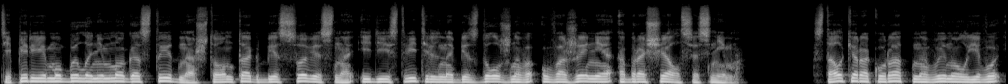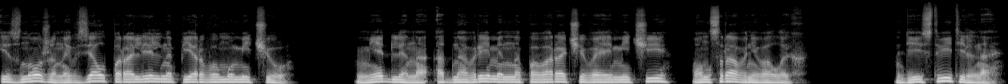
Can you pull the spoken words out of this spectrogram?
Теперь ему было немного стыдно, что он так бессовестно и действительно без должного уважения обращался с ним. Сталкер аккуратно вынул его из ножен и взял параллельно первому мечу. Медленно, одновременно поворачивая мечи, он сравнивал их. Действительно,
